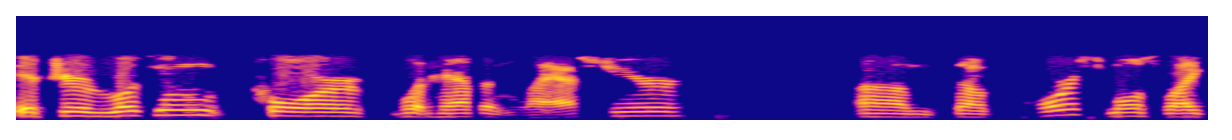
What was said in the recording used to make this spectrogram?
If you're looking for what happened last year, um, the horse most like,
